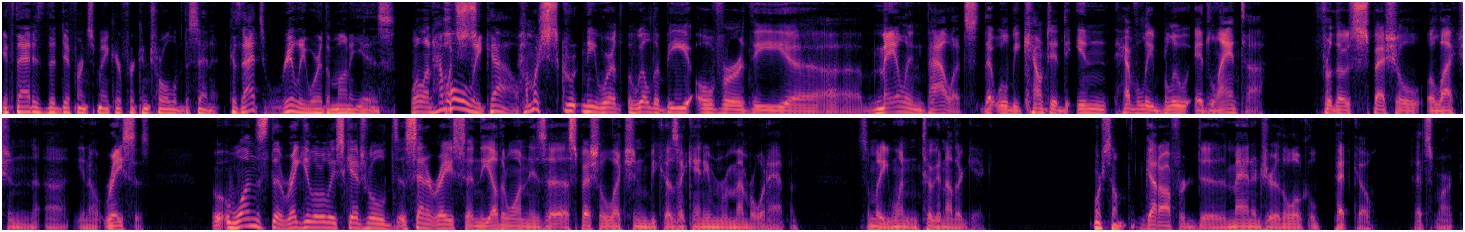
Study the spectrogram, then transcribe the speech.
if that is the difference maker for control of the Senate, because that's really where the money is. Well, and how much Holy cow. How much scrutiny will, will there be over the uh, mail-in ballots that will be counted in heavily blue Atlanta for those special election, uh, you know, races? One's the regularly scheduled Senate race, and the other one is a special election because I can't even remember what happened. Somebody went and took another gig. Or something. Got offered uh, the manager of the local Petco. That's smart.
